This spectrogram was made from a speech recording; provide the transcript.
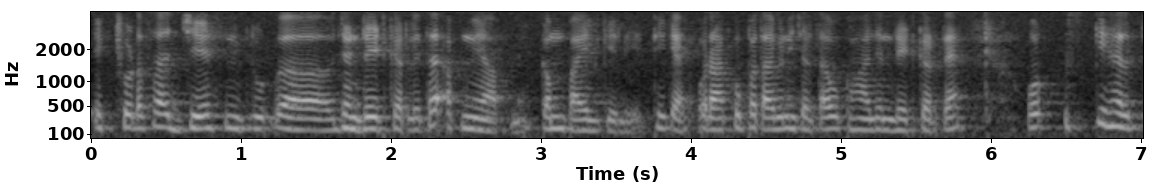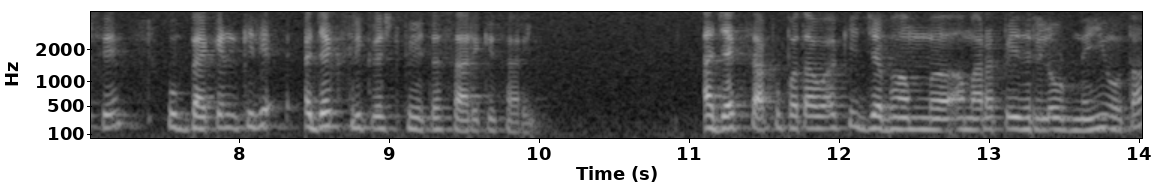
एक छोटा सा जे एस जनरेट कर लेता है अपने आप में कंपाइल के लिए, ठीक है? और आपको पता भी नहीं चलता वो कहाँ जनरेट करता है। और उसकी हेल्प से वो बैकेंड के लिए अजेक्स रिक्वेस्ट भेजता है सारी की सारी। अजेक्स आपको पता होगा कि जब हम, हमारा पेज रिलोड नहीं होता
